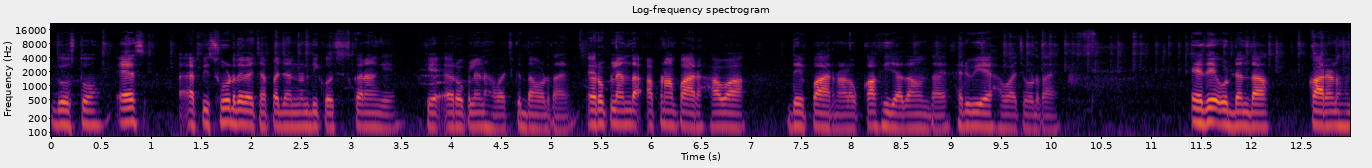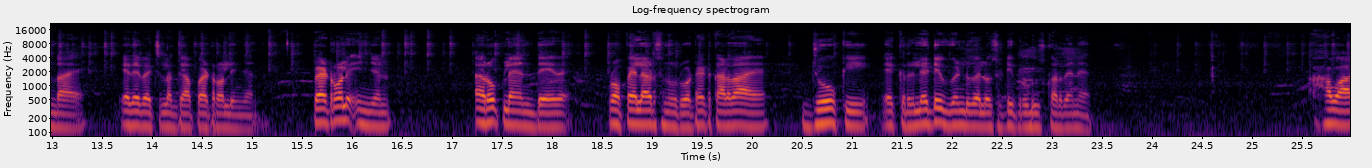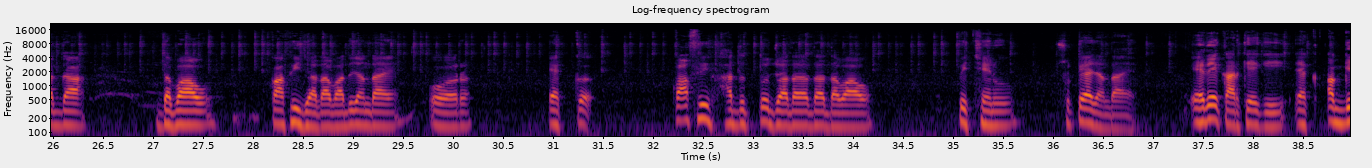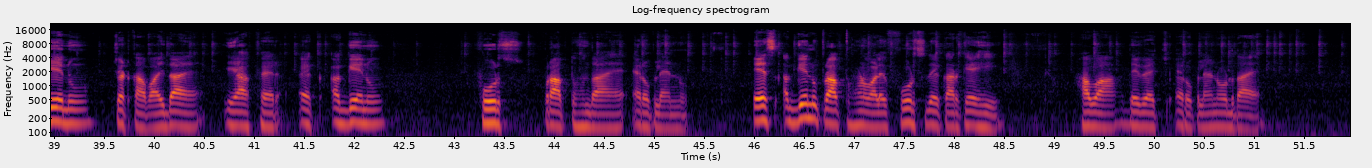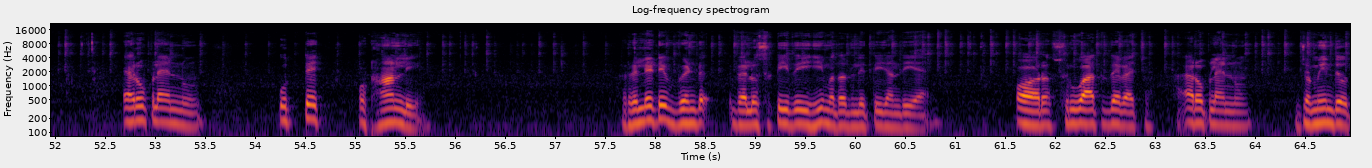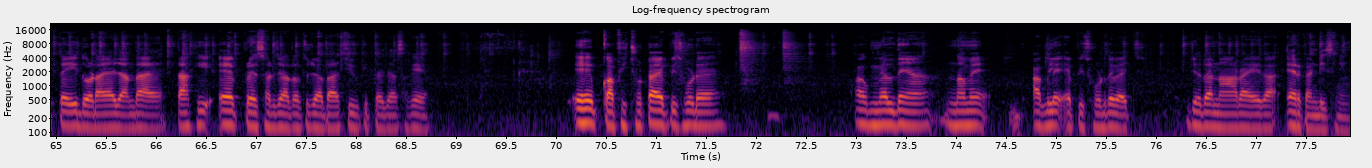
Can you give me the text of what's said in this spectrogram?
ਦੋਸਤੋ, ਇਸ ਐਪੀਸੋਡ ਦੇ ਵਿੱਚ ਆਪਾਂ ਜਾਣਨ ਦੀ ਕੋਸ਼ਿਸ਼ ਕਰਾਂਗੇ ਕਿ ਐਰੋਪਲੇਨ ਹਵਾ 'ਚ ਕਿੱਦਾਂ ਉੱਡਦਾ ਹੈ। ਐਰੋਪਲੇਨ ਦਾ ਆਪਣਾ ਭਾਰ ਹਵਾ ਦੇ ਭਾਰ ਨਾਲੋਂ ਕਾਫੀ ਜ਼ਿਆਦਾ ਹੁੰਦਾ ਹੈ, ਫਿਰ ਵੀ ਇਹ ਹਵਾ 'ਚ ਉੱਡਦਾ ਹੈ। ਇਹਦੇ ਉੱਡਣ ਦਾ ਕਾਰਨ ਹੁੰਦਾ ਹੈ, ਇਹਦੇ ਵਿੱਚ ਲੱਗਿਆ petrol engine petrol engine aeroplane ਦੇ ਪ੍ਰੋਪੈਲਰਸ ਨੂੰ ਰੋਟੇਟ ਕਰਦਾ ਹੈ, ਜੋ ਕਿ ਇੱਕ ਰਿਲੇਟਿਵ ਵਿੰਡ ਵੈਲੋਸਿਟੀ ਪ੍ਰੋਡਿਊਸ ਕਰਦੇ ਨੇ। ਹਵਾ ਦਾ ਦਬਾਅ ਕਾਫੀ ਜ਼ਿਆਦਾ ਵੱਧ ਜਾਂਦਾ ਹੈ ਔਰ ਇੱਕ ਕਾਫੀ ਹੱਦ ਤੋਂ ਜ਼ਿਆਦਾ ਦਾ ਦਬਾਅ ਪਿੱਛੇ ਨੂੰ ਸੁੱਟਿਆ ਜਾਂਦਾ ਹੈ। ਇਹਦੇ ਕਰਕੇ ਕਿ ਇੱਕ ਅੱਗੇ ਨੂੰ ਝਟਕਾ ਵੱਜਦਾ ਹੈ ਜਾਂ ਫਿਰ ਇੱਕ ਅੱਗੇ ਨੂੰ ਫੋਰਸ ਪ੍ਰਾਪਤ ਹੁੰਦਾ ਹੈ ਐਰੋਪਲੇਨ ਨੂੰ। ਇਸ ਅੱਗੇ ਨੂੰ ਪ੍ਰਾਪਤ ਹੋਣ ਵਾਲੇ ਫੋਰਸ ਦੇ ਕਰਕੇ ਹੀ ਹਵਾ ਦੇ ਵਿੱਚ ਐਰੋਪਲੇਨ ਉੱਡਦਾ ਹੈ। ਐਰੋਪਲੇਨ ਨੂੰ ਉੱਤੇ ਉਠਾਉਣ ਲਈ ਰਿਲੇਟਿਵ ਵਿੰਡ ਵੈਲੋਸਿਟੀ ਦੀ ਹੀ ਮਦਦ ਲਿੱਤੀ ਜਾਂਦੀ ਹੈ ਔਰ ਸ਼ੁਰੂਆਤ ਦੇ ਵਿੱਚ ਐਰੋਪਲੇਨ ਨੂੰ ਜ਼ਮੀਨ ਦੇ ਉੱਤੇ ਹੀ ਦੌੜਾਇਆ ਜਾਂਦਾ ਹੈ ਤਾਂ ਕਿ ਇਹ ਪ੍ਰੈਸ਼ਰ ਜ਼ਿਆਦਾ ਤੋਂ ਜ਼ਿਆਦਾ ਅਚੀਵ ਕੀਤਾ ਜਾ ਸਕੇ। ਇਹ ਕਾਫੀ ਛੋਟਾ ਐਪੀਸੋਡ ਹੈ। ਅਬ ਮਿਲਦੇ ਹਾਂ ਨਵੇਂ ਅਗਲੇ ਐਪੀਸੋਡ ਦੇ ਵਿੱਚ, ਜਿਹਦਾ ਨਾਮ ਰਹੇਗਾ 에ਅਰ ਕੰਡੀਸ਼ਨਿੰਗ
